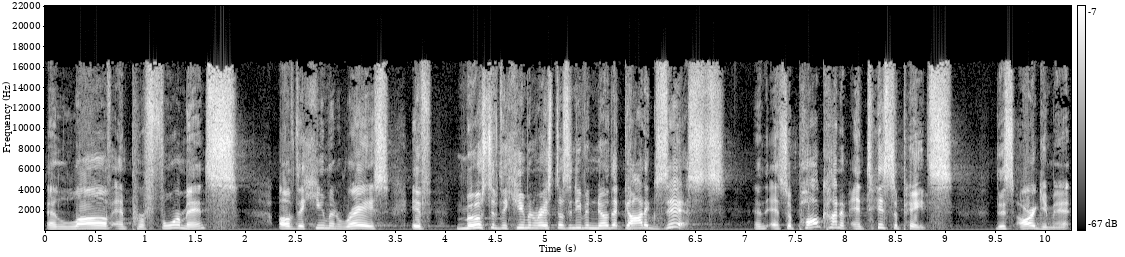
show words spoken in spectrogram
and love and performance of the human race if most of the human race doesn't even know that God exists. And, and so Paul kind of anticipates this argument.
